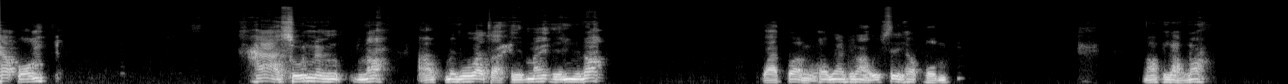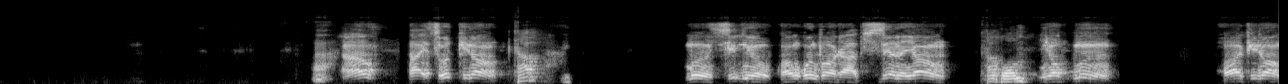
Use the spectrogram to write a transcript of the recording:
ครับผมห้าศูนย์หนึ่งเนาะเอาไม่รู้ว่าจะเห็นไหมเห็นอยู่เนาะ วาดป้อนพ่อแม่พี่น้องวิซี่ครับผมเนาะพี่น้องเนาะเอาท้ายสุดพี่น้อง ครับ มือ10นิ้วของคุณพ่อดาบเสียนยอง ครับผม ยกมือขอให้พี่น้อง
